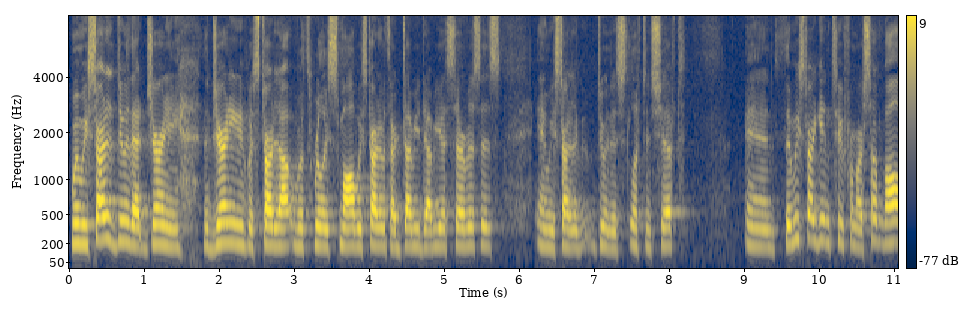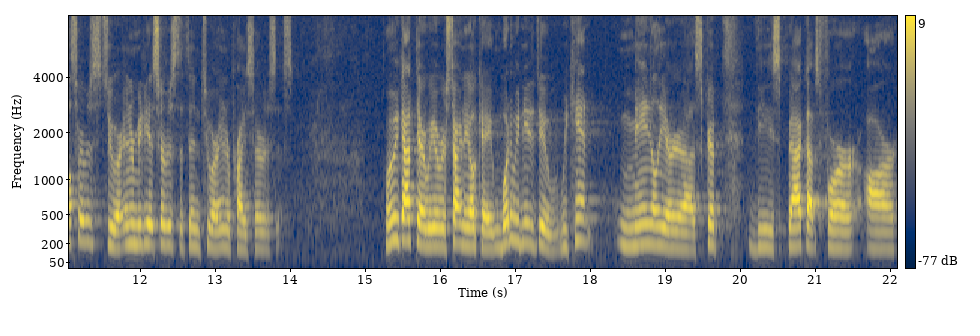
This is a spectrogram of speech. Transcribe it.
when we started doing that journey, the journey was started out with really small. We started with our WWS services, and we started doing this lift and shift. And then we started getting to from our small services to our intermediate services, then to our enterprise services. When we got there, we were starting to, okay, what do we need to do? We can't manually or uh, script these backups for our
